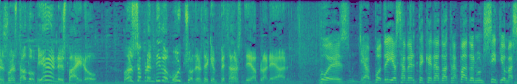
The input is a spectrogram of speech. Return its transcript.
Eso ha estado bien, Spyro. Has aprendido mucho desde que empezaste a planear. Pues ya podrías haberte quedado atrapado en un sitio más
